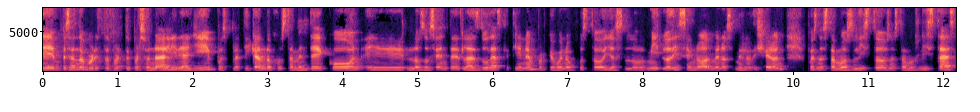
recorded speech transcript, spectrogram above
eh, empezando por esta parte personal y de allí, pues platicando justamente con eh, los docentes las dudas que tienen, porque bueno, justo ellos lo, lo, dicen, ¿no? Al menos me lo dijeron, pues no estamos listos, no estamos listas,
